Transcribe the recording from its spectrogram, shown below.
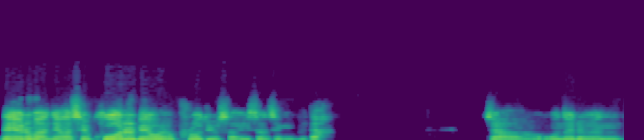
네, 여러분 안녕하세요. 구어를 배워요. 프로듀서 이 선생입니다. 자, 오늘은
